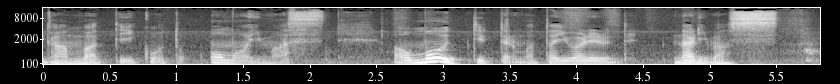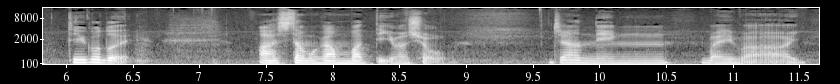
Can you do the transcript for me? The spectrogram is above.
頑張っていこうと思います。思うって言ったらまた言われるんでなります。ということで明日も頑張っていきましょう。じゃあねバイバイ。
